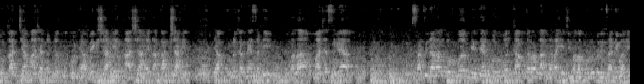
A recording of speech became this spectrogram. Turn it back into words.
लोकांच्या माझ्याकडनं खूप मोठ्या अपेक्षा आहेत आशा आहेत आकांक्षा आहेत. त्या पूर्ण करण्यासाठी मला माझ्या सगळ्या साथीदारांबरोबर नेत्यांबरोबर काम करावं लागणार आहे याची मला पूर्णपणे जाणीव आहे.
